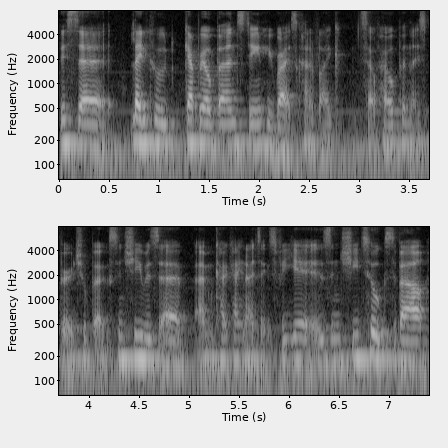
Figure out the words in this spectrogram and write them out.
this uh, lady called Gabrielle Bernstein who writes kind of like self help and like spiritual books, and she was a um, cocaine addict for years, and she talks about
